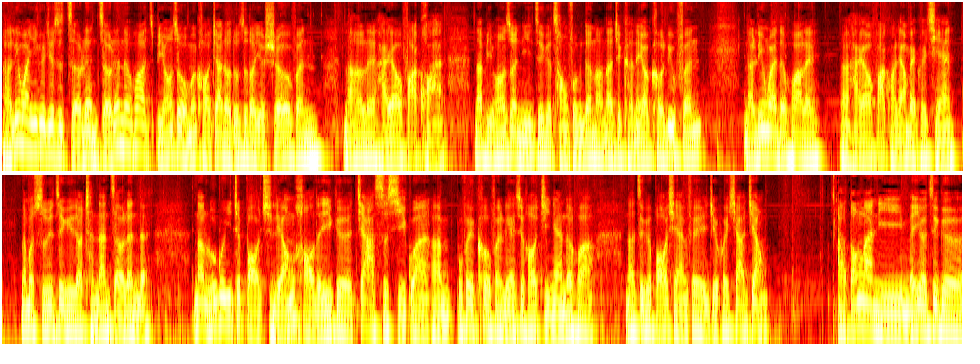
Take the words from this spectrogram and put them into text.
啊。另外一个就是责任，责任的话，比方说我们考驾照都知道有十二分，然后呢还要罚款。那比方说你这个闯红灯了，那就可能要扣六分。那另外的话呢，嗯还要罚款两百块钱。那么所以这个要承担责任的。那如果一直保持良好的一个驾驶习惯嗯，不会扣分，连续好几年的话，那这个保险费就会下降。啊，当然你没有这个，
